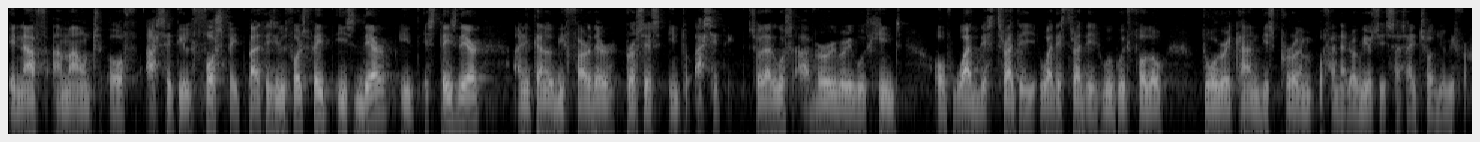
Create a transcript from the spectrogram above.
enough amount of acetyl phosphate. But acetyl phosphate is there, it stays there, and it cannot be further processed into acetate. So that was a very, very good hint of what the strategy, what the strategy we would follow to overcome this problem of anaerobiosis, as I told you before.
